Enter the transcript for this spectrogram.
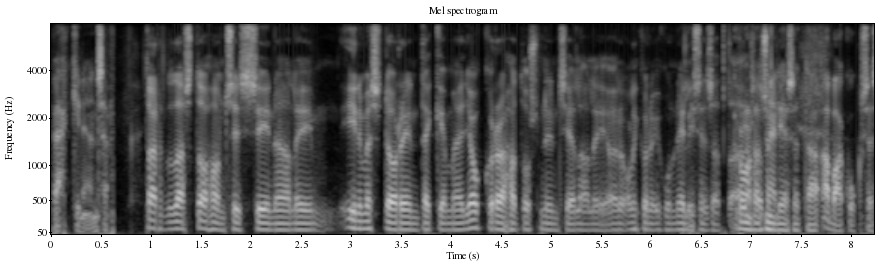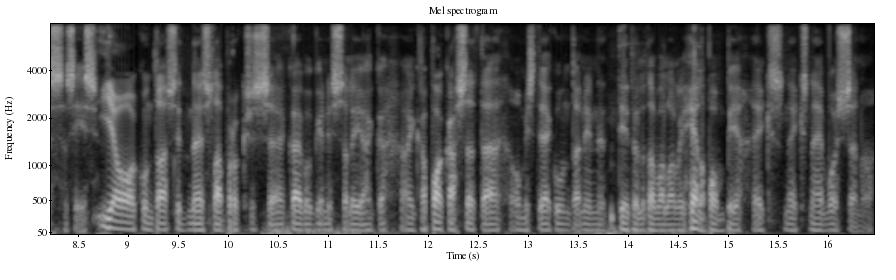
pähkinänsä. Tartutaan tuohon, siis siinä oli Investorin tekemä joukkorahoitus, niin siellä oli, oliko joku 400? Runsaus 400 avakuksessa siis. Joo, kun taas sitten näissä Labroksissa ja Kaivogenissa oli aika, aika pakassa tämä omistajakunta, niin tietyllä tavalla oli helpompia, eikö, eikö näin voisi sanoa?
